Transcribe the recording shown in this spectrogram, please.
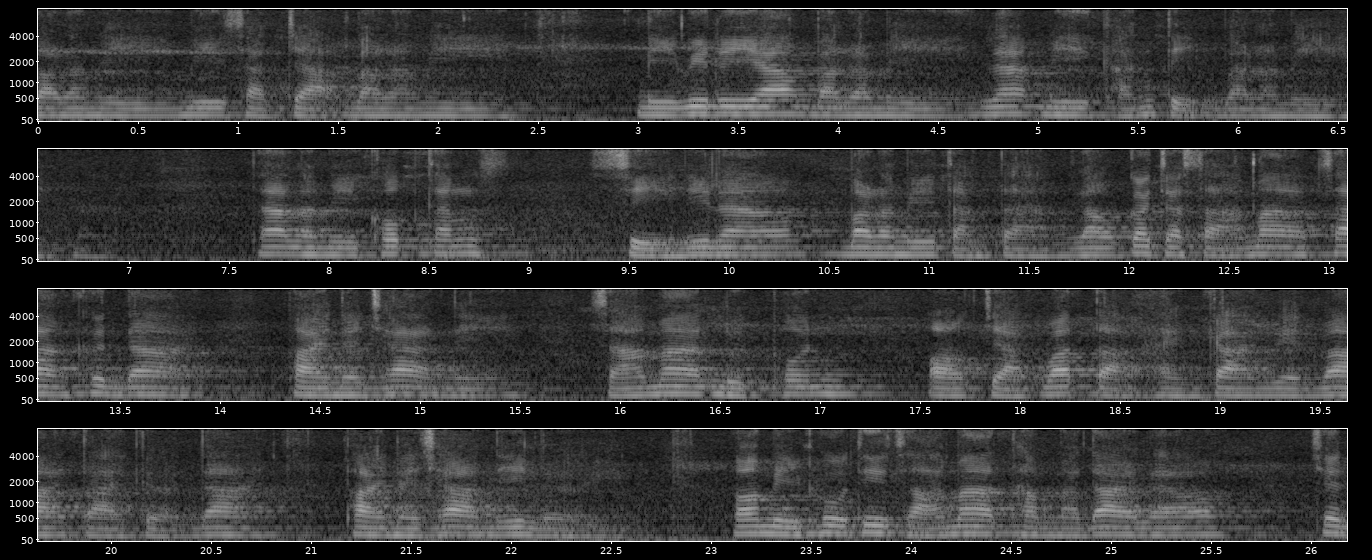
บารมี มีสัจจะบารมี มีวิริยะบารมี และมีขันติบารมี ถ้าเรามีครบทั้ง สี่นี้แล้วบารมีต่างๆ เราก็จะสามารถสร้างขึ้นได้ ภายในชาตินี้ สามารถหลุดพ้นออกจากวัฏฏะแห่งการเวียนว่ายตายเกิดได้ ภายในชาตินี้เลย เพราะมีผู้ที่สามารถทำมาได้แล้ว เช่น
